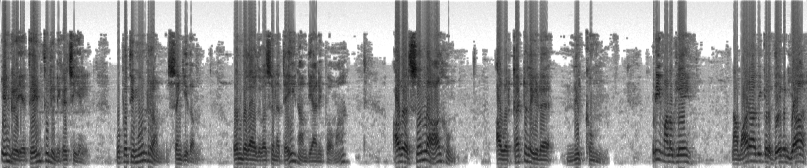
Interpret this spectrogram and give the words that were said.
இன்றைய தேன்துளி நிகழ்ச்சியில் முப்பத்தி மூன்றாம் சங்கீதம் ஒன்பதாவது வசனத்தை நாம் தியானிப்போமா? அவர் சொல்ல ஆகும் அவர் கட்டளையிட நிற்கும். பிரியமானவர்களே நாம் ஆராதிக்கிற தேவன் யார்?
